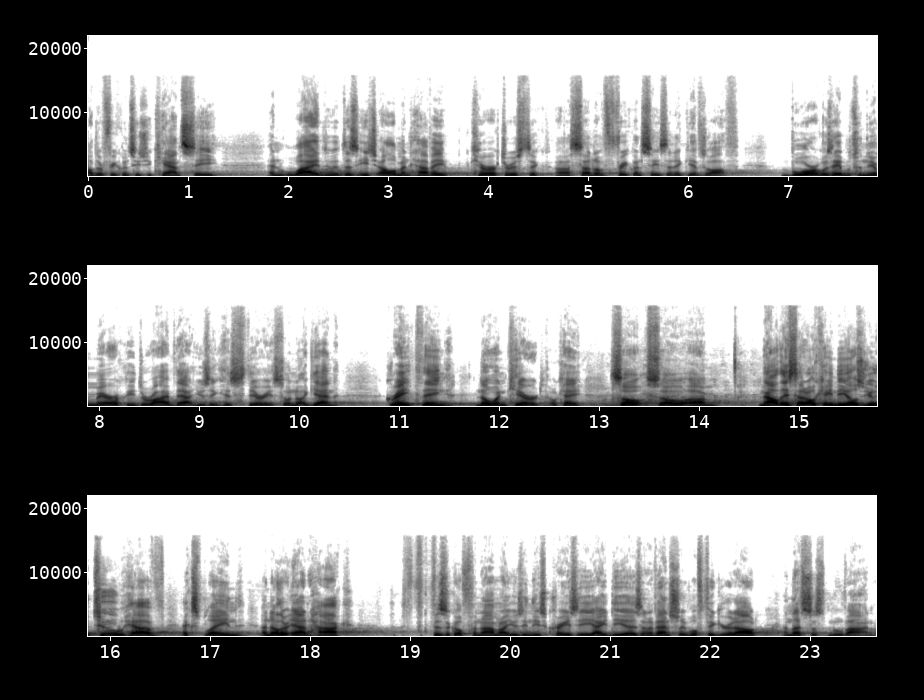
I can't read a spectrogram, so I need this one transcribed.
other frequencies you can't see. And why do, does each element have a characteristic uh, set of frequencies that it gives off? Bohr was able to numerically derive that using his theory. So no, again, great thing, no one cared, okay? So, so um, now they said, okay, Niels, you too have explained another ad hoc physical phenomena using these crazy ideas, and eventually we'll figure it out, and let's just move on.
